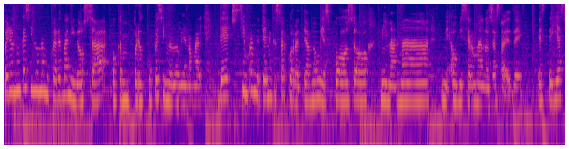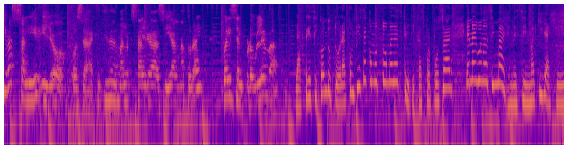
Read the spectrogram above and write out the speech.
pero nunca he sido una mujer vanidosa o que me preocupe si me veo bien o mal. De hecho, siempre me tienen que estar correteando mi esposo, mi mamá mi- o mis hermanos, ya sabes, de, este, y así vas a salir y yo, o sea, ¿qué tiene de malo que salga así al natural? ¿Cuál es el problema? La actriz y conductora confiesa cómo toma las críticas por posar en algunas imágenes sin maquillaje.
